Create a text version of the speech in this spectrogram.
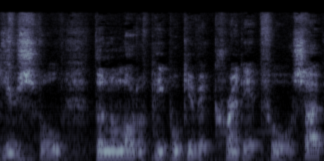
useful than a lot of people give it credit for. So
